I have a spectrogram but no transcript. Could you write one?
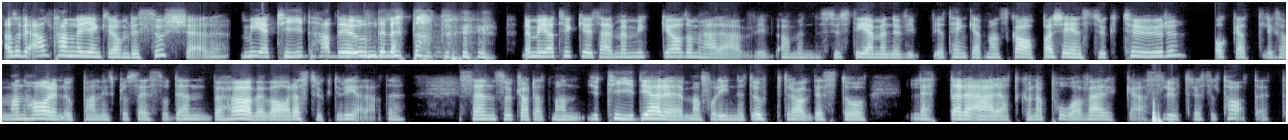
Alltså det, allt handlar egentligen om resurser. Mer tid hade underlättat. Nej, men jag tycker så här med mycket av de här ja, systemen nu, jag tänker att man skapar sig en struktur och att liksom man har en upphandlingsprocess och den behöver vara strukturerad. Sen så är det klart att man, ju tidigare man får in ett uppdrag desto lättare är att kunna påverka slutresultatet.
